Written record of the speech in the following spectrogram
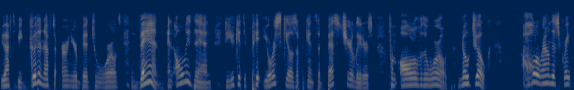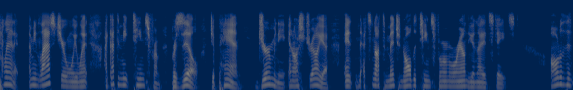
You have to be good enough to earn your bid to Worlds. Then, and only then, do you get to pit your skills up against the best cheerleaders from all over the world. No joke. All around this great planet. I mean, last year when we went, I got to meet teams from Brazil, Japan, Germany, and Australia, and that's not to mention all the teams from around the United States. All of the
